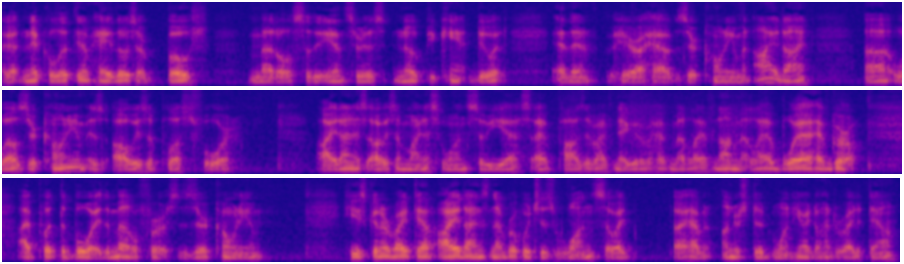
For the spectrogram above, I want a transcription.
I got nickel, lithium. Hey, those are both metals. So the answer is nope, you can't do it. And then here I have zirconium and iodine. Uh, well, zirconium is always a plus four. Iodine is always a minus one. So yes, I have positive, I have negative, I have metal, I have non-metal, I have boy, I have girl. I put the boy, the metal first, zirconium. He's going to write down iodine's number, which is one. So I I haven't understood one here. I don't have to write it down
